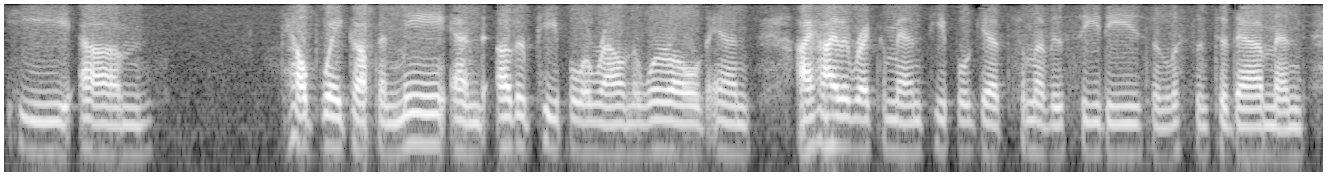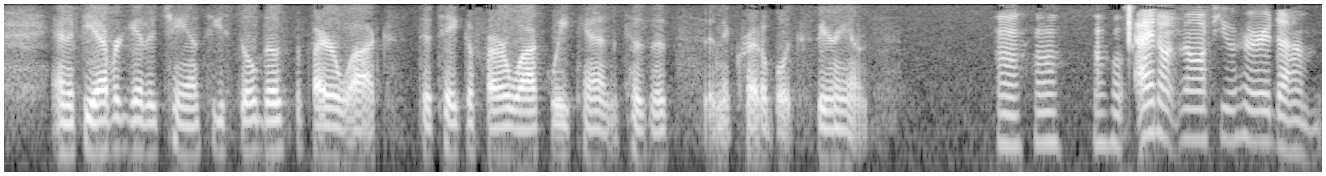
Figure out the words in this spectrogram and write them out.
he um, helped wake up in me and other people around the world. And I highly recommend people get some of his CDs and listen to them. And and if you ever get a chance, he still does the firewalks to take a firewalk weekend because it's an incredible experience. Mhm. Mhm. I don't know if you heard. um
